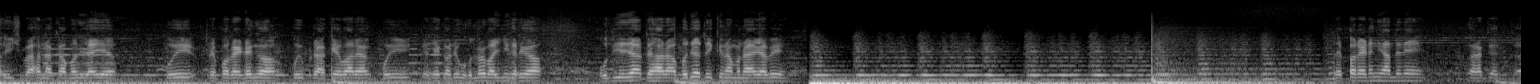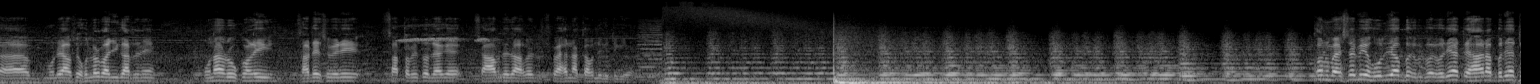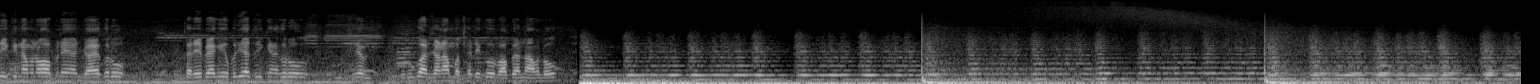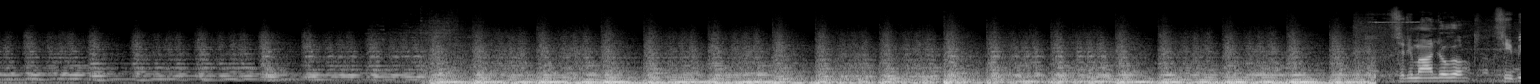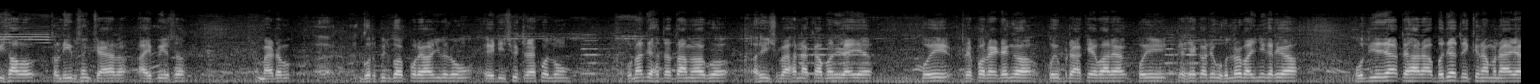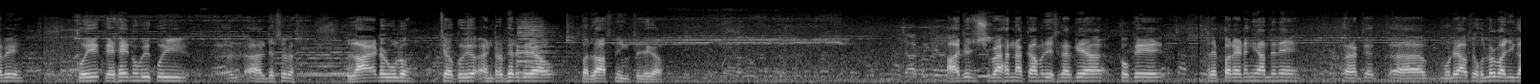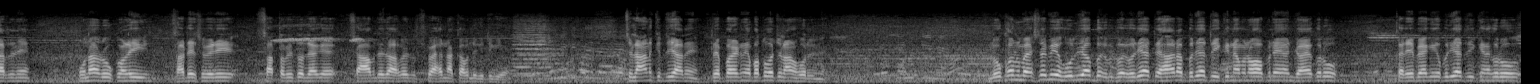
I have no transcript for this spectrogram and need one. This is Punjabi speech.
ਅਸੀਂ ਸਪੈਸ਼ਲ ਨਾਕਾਬੰਦੀ ਲਾਈ ਆ। ਕੋਈ ਟ੍ਰਿਪਲ ਰਾਈਡਿੰਗ ਕੋਈ ਪਟਾਕੇ ਵਾਰਾ ਕੋਈ ਕਿਸੇ ਕੋਈ ਹੁੱਲੜਬਾਜ਼ੀ ਨਹੀਂ ਕਰੇਗਾ। ਹੋਲੀ ਦਾ ਤਿਉਹਾਰ ਆ ਵਧੀਆ ਤਰੀਕੇ ਨਾਲ ਮਨਾਇਆ ਜਾਵੇ। ਟ੍ਰਿਪਲ ਰਾਈਡਿੰਗ ਜਾਂਦੇ ਨੇ ਕਰਕੇ, ਮੁੰਡੇ ਆਪਸੇ ਹੁੱਲੜਬਾਜ਼ੀ ਕਰਦੇ ਨੇ। ਉਹਨਾਂ ਨੂੰ ਰੋਕਣ ਲਈ ਸਾਡੇ ਸਵੇਰੇ 7 ਵਜੇ ਤੋਂ ਲੈ ਕੇ ਸ਼ਾਮ ਦੇ 10 ਵਜੇ ਸਪੈਸ਼ਲ ਨਾਕਾਬੰਦੀ ਕੀਤੀ ਗਈ ਹੈ। ਤੁਹਾਨੂੰ ਵੈਸੇ ਵੀ ਹੋਲੀ ਦਾ ਵ- ਵ- ਵਧੀਆ ਤਿਉਹਾਰ ਆ, ਵਧੀਆ ਤਰੀਕੇ ਨਾਲ ਮਨਾਓ, ਆਪਣੇ ਇੰਜੋਏ ਕਰੋ, ਘਰੇ ਬਹਿ ਕੇ ਵਧੀਆ ਤਰੀਕੇ ਨਾਲ ਕਰੋ। ਜੇ ਗੁਰੂ ਘਰ ਜਾਣਾ, ਮੱਥਾ ਟੇਕੋ ਬਾਬੇ ਦਾ ਨਾਮ ਲਓ। ਸ਼੍ਰੀਮਾਨਯੋਗ ਸੀਪੀ ਸਾਹਿਬ, ਕੁਲਦੀਪ ਸਿੰਘ ਚਹਿਲ ਆਈਪੀਐਸ ਮੈਡਮ ਗੁਰਪ੍ਰੀਤ ਕੌਰ ਪੁਰਿਆਲ ਜੀ ਵੱਲੋਂ ਏਡੀਸੀ ਟਰੈਕ ਵੱਲੋਂ, ਉਹਨਾਂ ਦੇ ਹਦਾਇਤਾਂ ਮੁਤਾਬਕ ਅਸੀਂ ਸਪੈਸ਼ਲ ਨਾਕਾਬੰਦੀ ਲਾਈ ਹੈ ਕੋਈ ਟ੍ਰਿਪਲ ਰਾਈਡਿੰਗ ਕੋਈ ਪਟਾਕੇ ਵਾਲਾ ਕੋਈ ਕਿਸੇ ਕੋਲ ਹੁੱਲੜਬਾਜ਼ੀ ਨਹੀਂ ਕਰੇਗਾ। ਹੋਲੀ ਦਾ ਤਿਉਹਾਰ ਆ, ਵਧੀਆ ਤਰੀਕੇ ਨਾਲ ਮਨਾਇਆ ਜਾਵੇ। ਕੋਈ ਕਿਸੇ ਨੂੰ ਵੀ ਕੋਈ ਜਿਸ ਲਾ ਐਂਡ ਰੂਲ ਚ ਕੋਈ ਇੰਟਰਫੇਅਰ ਕਰਿਆ ਬਰਦਾਸ਼ਤ ਨਹੀਂ ਕੀਤਾ ਜਾਏਗਾ। ਅੱਜ ਸਪੈਸ਼ਲ ਨਾਕਾਬੰਦੀ ਇਸ ਕਰਕੇ ਆ, ਕਿਉਂਕਿ ਟ੍ਰਿਪਲ ਰਾਈਡਿੰਗ ਜਾਂਦੇ ਨੇ। ਮੁੰਡੇ ਆਪਸੇ ਹੁੱਲੜਬਾਜ਼ੀ ਕਰਦੇ ਨੇ। ਉਹਨਾਂ ਨੂੰ ਰੋਕਣ ਲਈ ਸਾਡੇ ਸਵੇਰੇ 7 ਵਜੇ ਤੋਂ ਲੈ ਕੇ ਸ਼ਾਮ ਦੇ 10 ਵਜੇ ਸਪੈਸ਼ਲ ਨਾਕਾਬੰਦੀ ਕੀਤੀ ਗਈ ਹੈ। ਚਲਾਨ ਕੀਤੇ ਜਾ ਰਹੇ ਨੇ। ਟ੍ਰਿਪਲ ਰਾਈਡਿੰਗ ਦੇ ਵੱਧ ਤੋਂ ਵੱਧ ਚਲਾਨ ਹੋ ਰਹੇ ਨੇ। ਲੋਕਾਂ ਨੂੰ ਵੈਸੇ ਵੀ ਹੋਲੀ ਦਾ ਵਧੀਆ ਤਿਉਹਾਰ ਆ, ਵਧੀਆ ਤਰੀਕੇ ਨਾਲ ਮਨਾਓ, ਆਪਣੇ ਇੰਜੋਏ ਕਰੋ। ਘਰੇ ਬਹਿ ਕੇ ਵਧੀਆ ਤਰੀਕੇ ਨਾਲ ਕਰੋ।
